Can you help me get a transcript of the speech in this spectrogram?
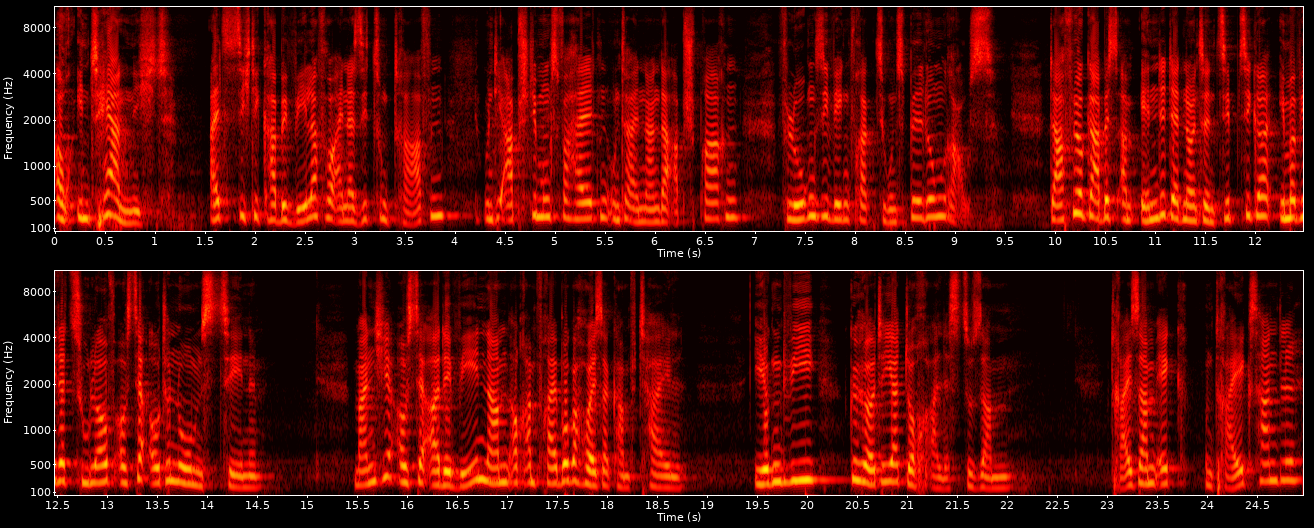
Auch intern nicht. Als sich die KBWler vor einer Sitzung trafen, und die Abstimmungsverhalten untereinander absprachen, flogen sie wegen Fraktionsbildung raus. Dafür gab es am Ende der 1970er immer wieder Zulauf aus der autonomen Szene. Manche aus der ADW nahmen auch am Freiburger Häuserkampf teil. Irgendwie gehörte ja doch alles zusammen. Dreisameck und Dreieckshandel,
